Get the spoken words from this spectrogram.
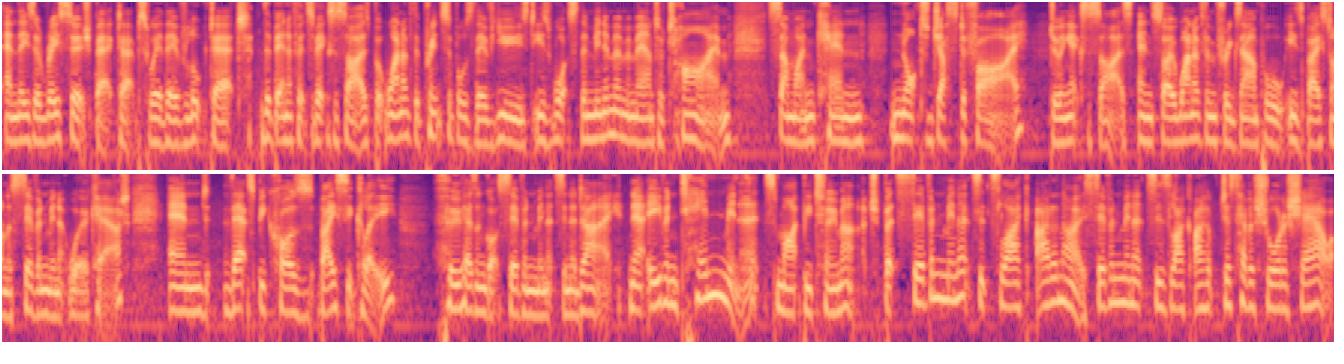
and these are research backed apps where they've looked at the benefits of exercise. But one of the principles they've used is what's the minimum amount of time someone can not justify doing exercise. And so one of them, for example, is based on a seven minute workout. And that's because basically who hasn't got seven minutes in a day? Now, even 10 minutes might be too much, but seven minutes, it's like, I don't know, seven minutes is like I just have a shorter shower.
